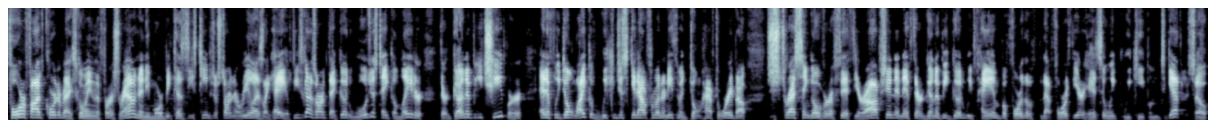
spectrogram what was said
four or five quarterbacks going in the first round anymore because these teams are starting to realize like, hey, if these guys aren't that good, we'll just take them later. They're going to be cheaper, and if we don't like them, we can just get out from underneath them and don't have to worry about stressing over a fifth year option. And if they're going to be good, we pay them before the that fourth year hits, and we we keep them together. So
